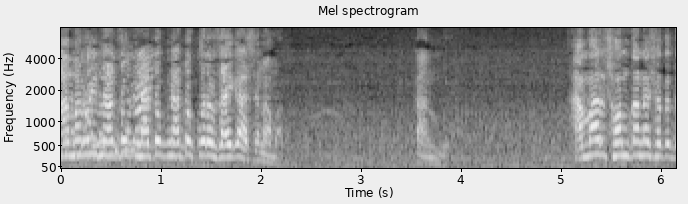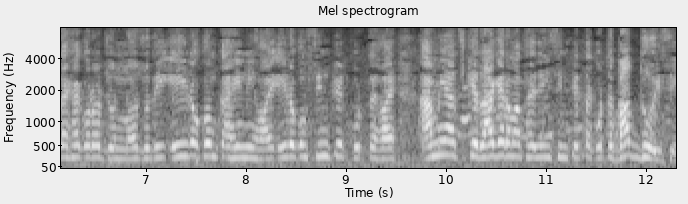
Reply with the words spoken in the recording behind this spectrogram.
আমার ওই নাটক নাটক নাটক করার জায়গা আছে না আমার। কান্দ। আমার সন্তানের সাথে দেখা করার জন্য যদি এই রকম কাহিনী হয় এই রকম সিনক্রেট করতে হয় আমি আজকে রাগের মাথায় এই সিনক্রেটটা করতে বাধ্য হয়েছি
